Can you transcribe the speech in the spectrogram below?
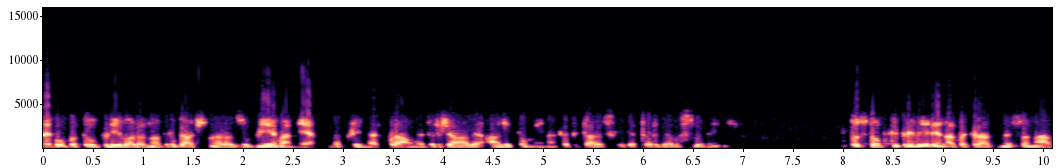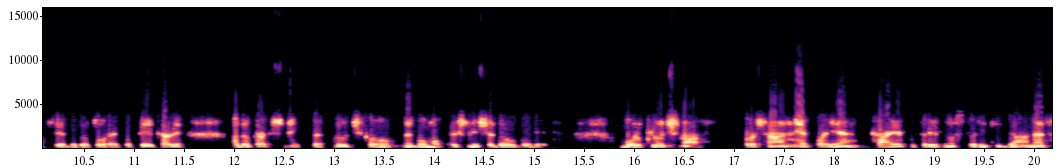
Ne bo pa to vplivalo na drugačno razumevanje, naprimer pravne države ali pomena kapitalskega trga v Sloveniji. Postopki preverjanja takratne sanacije bodo torej potekali, a do kakšnih zaključkov ne bomo prišli še dolgo let. Bolj ključno vprašanje pa je, kaj je potrebno storiti danes,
